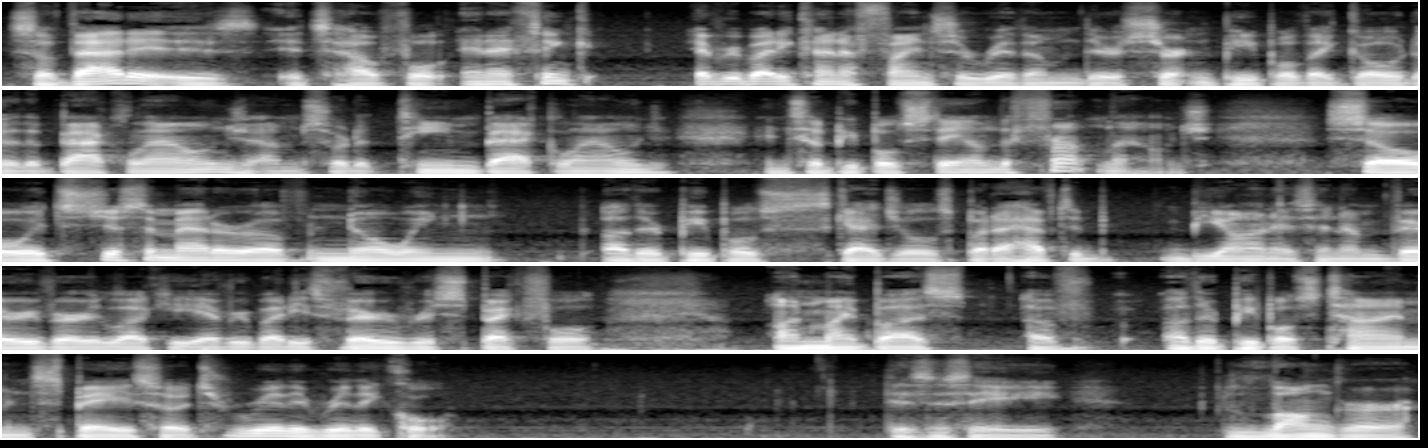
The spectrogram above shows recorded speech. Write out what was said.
So that is it's helpful. And i think everybody kind of finds a rhythm. There's certain people that go to the back lounge. I'm sort of team back lounge, and some people stay on the front lounge. So it's just a matter of knowing other people's schedules, but I have to be honest, and I'm very, very lucky. Everybody's very respectful on my bus of other people's time and space. So it's really, really cool. This is a longer,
